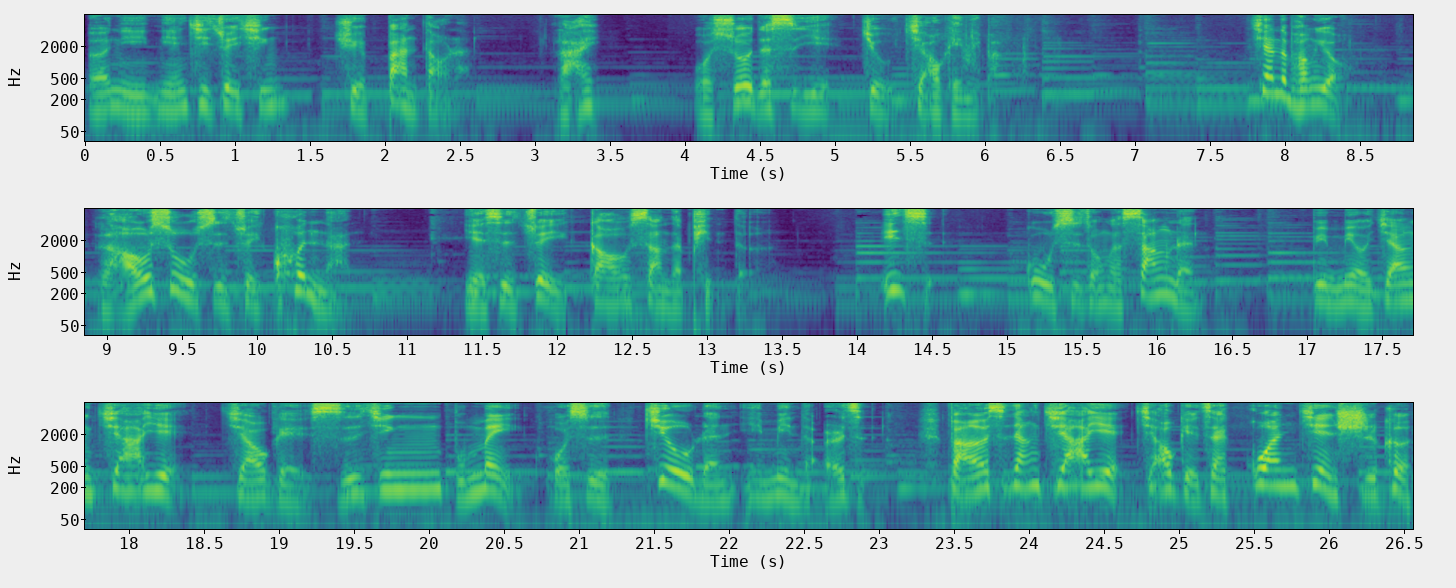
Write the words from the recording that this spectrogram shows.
而你年纪最轻却办到了。来，我所有的事业就交给你吧。亲爱的朋友，饶恕是最困难，也是最高尚的品德。因此，故事中的商人并没有将家业交给拾金不昧或是救人一命的儿子。反而是将家业交给在关键时刻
